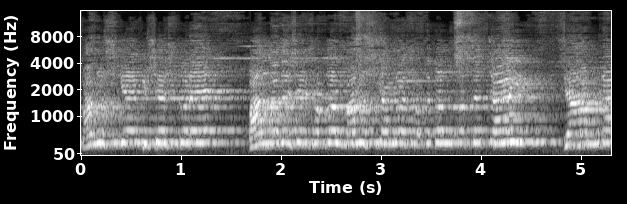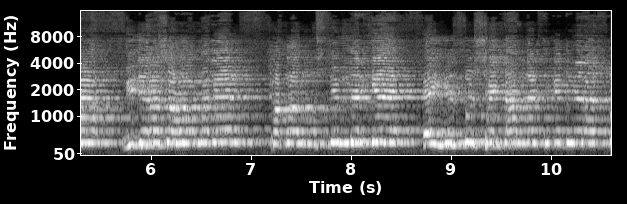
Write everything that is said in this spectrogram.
মানুষকে, বিশেষ করে বাংলাদেশের সকল মানুষকে আমরা সচেতন করতে চাই যে আমরা নিজেরা সহ আমাদের সকল মুসলিমদেরকে এই হিজবুত শৈতানদের থেকে দূরে রাখব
